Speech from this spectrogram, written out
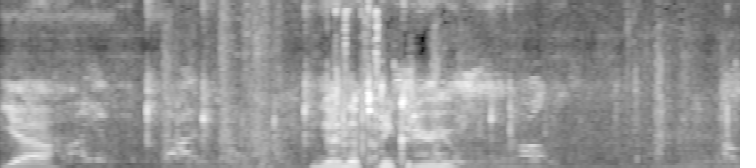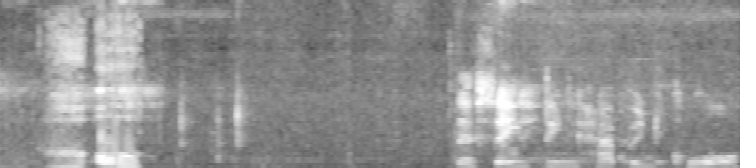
Yeah. Yeah, Neptune, he could hear you. oh! The same thing happened. Cool.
